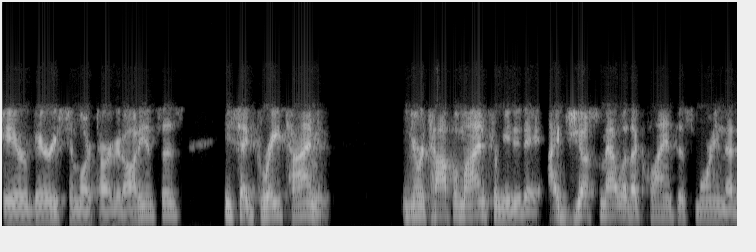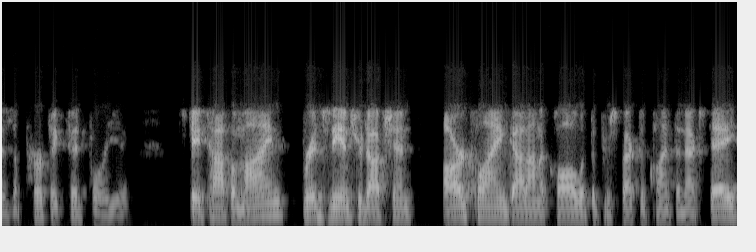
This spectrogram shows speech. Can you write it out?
share very similar target audiences. He said, great timing. You were top of mind for me today. I just met with a client this morning that is a perfect fit for you. Stay top of mind, bridge the introduction. Our client got on a call with the prospective client the next day,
